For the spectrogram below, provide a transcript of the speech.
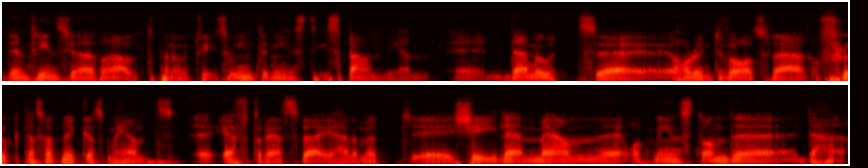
den finns ju överallt på något vis och inte minst i Spanien. Eh, däremot eh, har det inte varit så där fruktansvärt mycket som har hänt efter det att Sverige hade mött Chile, men åtminstone det här.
